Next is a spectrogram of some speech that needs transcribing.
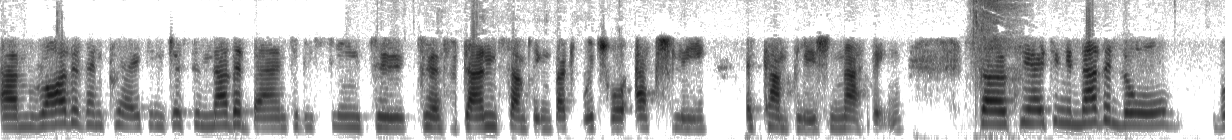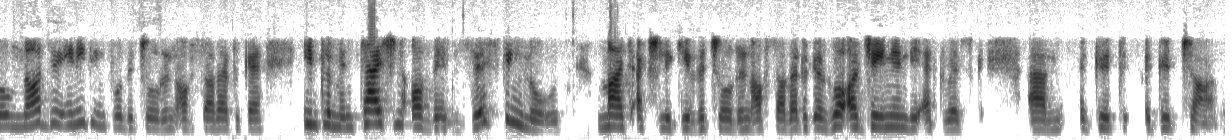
um, rather than creating just another ban to be seen to, to have done something, but which will actually accomplish nothing. So creating another law will not do anything for the children of South Africa. Implementation of the existing laws might actually give the children of South Africa who are genuinely at risk um, a good a good chance.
